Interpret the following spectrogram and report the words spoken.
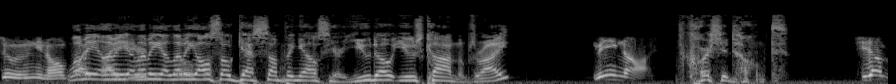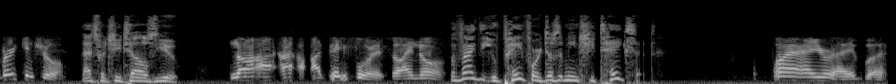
soon, you know. let me, let me, let me, years let me also guess something else here. You don't use condoms, right? Me, not. Of course you don't. She's on birth control. That's what she tells you. No, I, I I pay for it, so I know. The fact that you pay for it doesn't mean she takes it. Well, you're right, but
